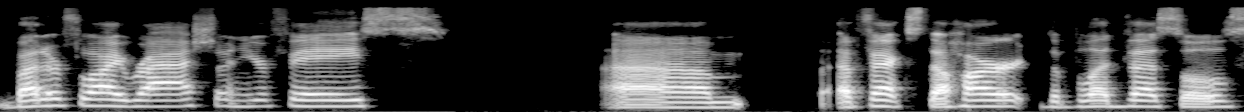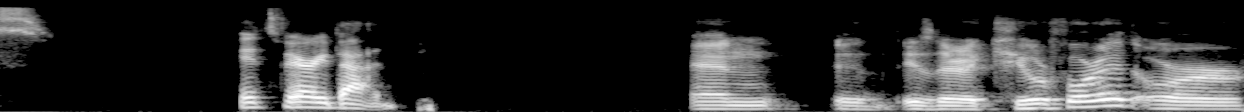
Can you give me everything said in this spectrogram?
butterfly rash on your face, um, affects the heart, the blood vessels. It's very bad. And is there a cure for it or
